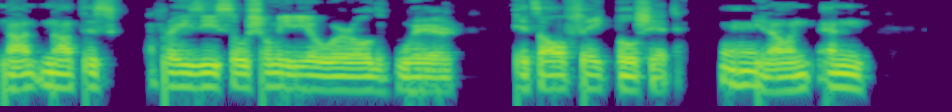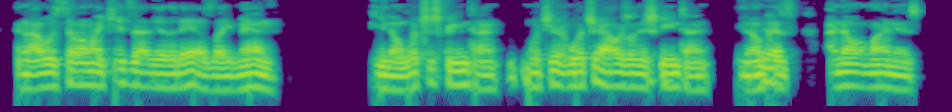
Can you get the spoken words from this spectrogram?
not not this crazy social media world where it's all fake bullshit Mhm. you know and and and i was telling my kids that the other day i was like man you know what's your screen time what's your what's your hours on your screen time you know Yeah. because i know what mine is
